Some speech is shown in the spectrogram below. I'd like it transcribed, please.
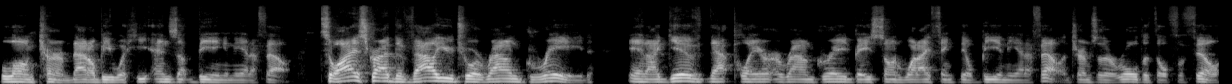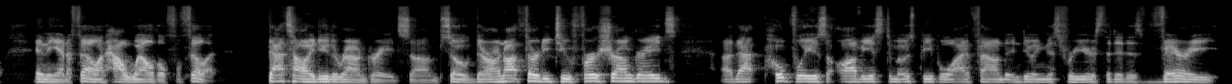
long term. That'll be what he ends up being in the NFL. So I ascribe the value to a round grade and I give that player a round grade based on what I think they'll be in the NFL in terms of their role that they'll fulfill in the NFL and how well they'll fulfill it. That's how I do the round grades. Um, so there are not 32 first round grades. Uh, that hopefully is obvious to most people. I've found in doing this for years that it is very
